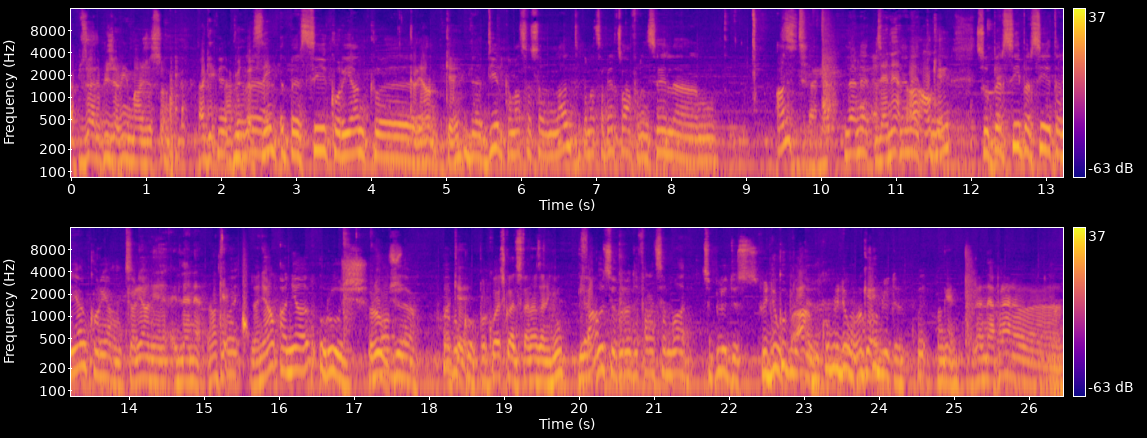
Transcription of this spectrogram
À plusieurs reprises, j'avais manger ça. OK, un peu de persil. Euh, Persil, coriandre. que- Coriandre, OK. Le dire comment ça s'appelle, comment ça s'appelle ça en français, la... Ant? La nette. La nette, ah, OK. oui. Sur persil, persil italien, coriandre. Coriandre et de la nette. OK. Oui. L'oignon? Oignon rouge. Rouge. Blanc. Pas OK. beaucoup. Pourquoi est-ce qu'il y a une différence dans le goût? Le goût, c'est France, moi, c'est plus douce. Plus doux. Beaucoup plus Ah, doux. beaucoup plus doux, OK. Beaucoup plus doux, oui. OK. J'en apprends, là.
